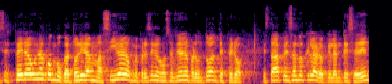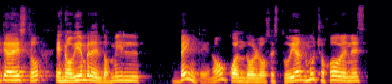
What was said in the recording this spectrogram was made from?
se espera una convocatoria masiva, me parece que Josefina lo preguntó antes, pero estaba pensando, claro, que el antecedente a esto es noviembre del 2020, ¿no? Cuando los estudiantes, muchos jóvenes,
